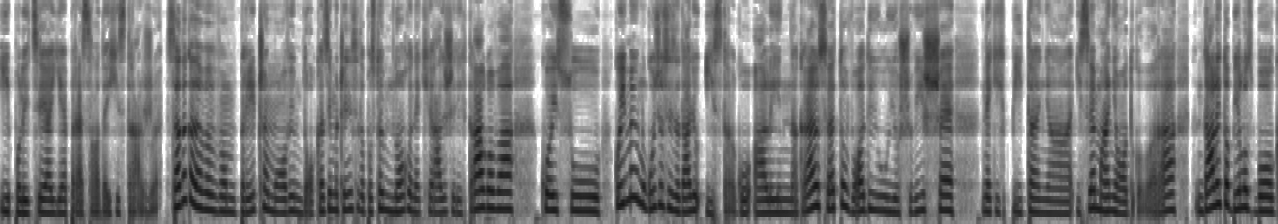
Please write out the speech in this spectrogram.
i policija je prestala da ih istražuje. Sada kada vam pričam o ovim dokazima, čini se da postoji mnogo nekih različitih tragova koji su, koji imaju mogućnosti za dalju istragu, ali na kraju sve to vodi u još više nekih pitanja i sve manje odgovora. Da li to bilo zbog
